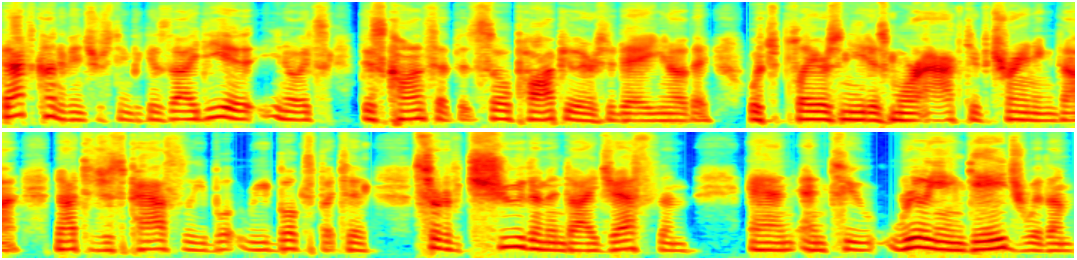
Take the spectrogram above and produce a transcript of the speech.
that's kind of interesting because the idea, you know, it's this concept that's so popular today, you know, that which players need is more active training, not not to just passively read books, but to sort of chew them and digest them and and to really engage with them.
